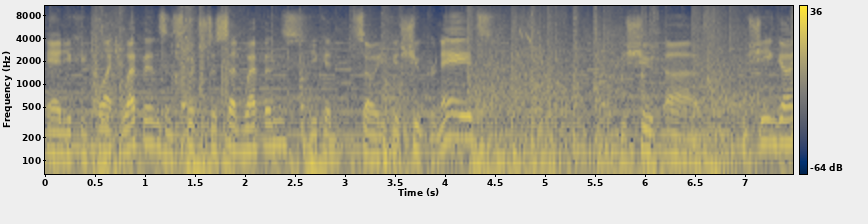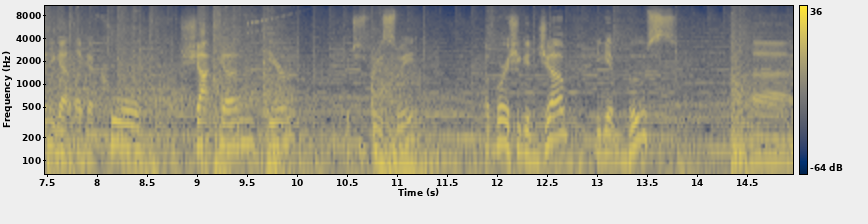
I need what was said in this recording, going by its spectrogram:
And you can collect weapons and switch to said weapons. You could so you could shoot grenades. You shoot uh, machine gun. You got like a cool shotgun here, which is pretty sweet. Of course, you could jump. You get boost. Uh,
